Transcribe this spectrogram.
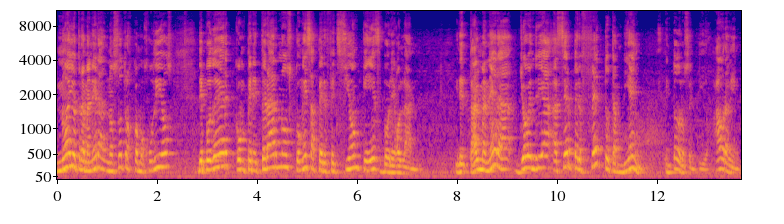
No hay otra manera nosotros como judíos de poder compenetrarnos con esa perfección que es Boreolam. Y de tal manera yo vendría a ser perfecto también en todos los sentidos. Ahora bien,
